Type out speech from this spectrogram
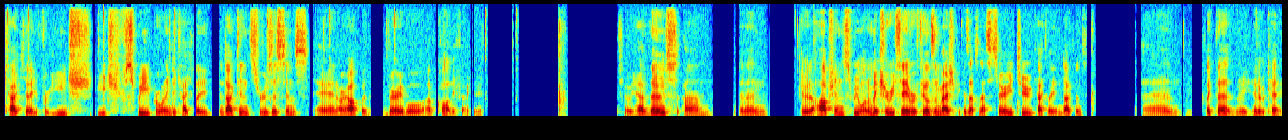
calculate for each each sweep. We're wanting to calculate inductance, resistance, and our output variable of quality factor. So we have those, um, and then go to options. We want to make sure we save our fields and mesh because that's necessary to calculate inductance. And click that, and we hit OK.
